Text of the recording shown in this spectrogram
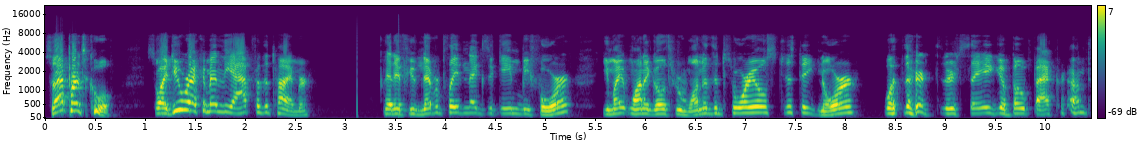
So that part's cool. So I do recommend the app for the timer. And if you've never played an exit game before, you might want to go through one of the tutorials. Just ignore what they're they're saying about background.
